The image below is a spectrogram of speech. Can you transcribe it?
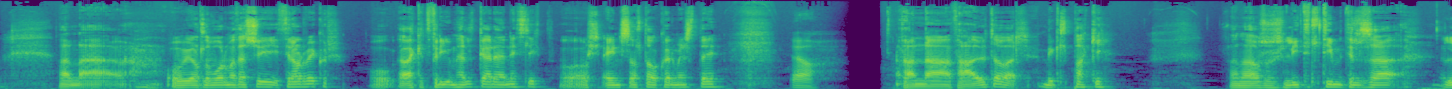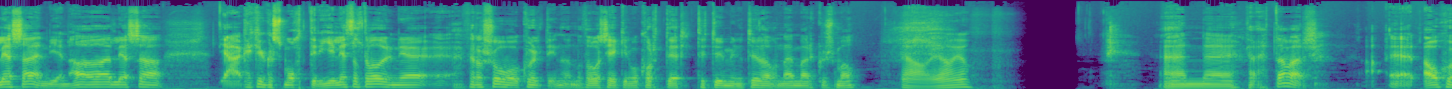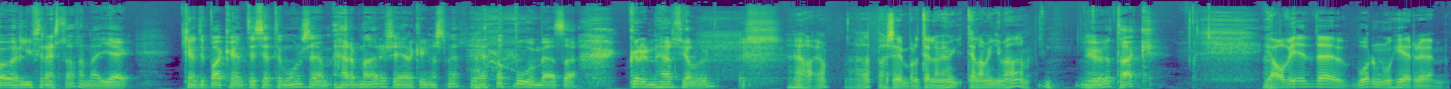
Að og við alltaf vorum að þessu í þrjár vikur. Og ekkert frí um helgar eða neitt slíkt. Og eins alltaf á hverju minnst deg Já, þannig að það auðvitað var mikil pakki. Þannig að það var svo lítill tími til þess að lesa en ég náði að lesa já, ekki eitthvað smottir, ég les alltaf áður en ég fer að sofa á kvöldin þannig að þó að sé ekki nú að kortir 20 minúti þá næma eitthvað smá. Já, já, já. En uh, þetta var er áhugaverð lífsreynsla þannig að ég kem tilbaka til Setumún sem herrmaður sem ég er að grínast með. Ég er að búið með þessa grunn herrþjálfun Já, já, það er bara segjum bara til að, að mingi með það. Jú, takk. Já, við uh, vorum nú hér uh,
